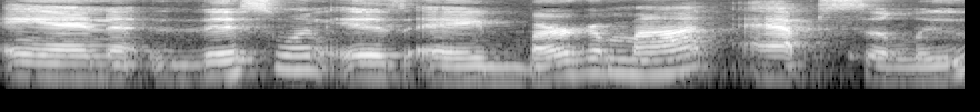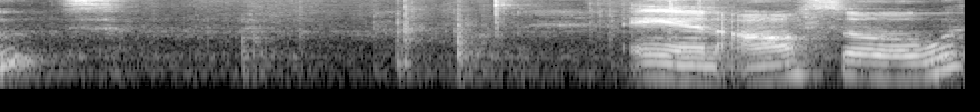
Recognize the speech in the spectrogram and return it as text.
and this one is a bergamot absolute. And also,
